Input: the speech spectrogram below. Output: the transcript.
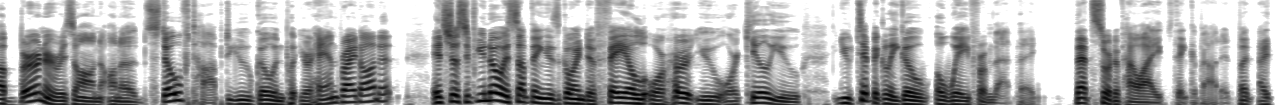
a burner is on on a stovetop, do you go and put your hand right on it? It's just if you know if something is going to fail or hurt you or kill you, you typically go away from that thing. That's sort of how I think about it. But I,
